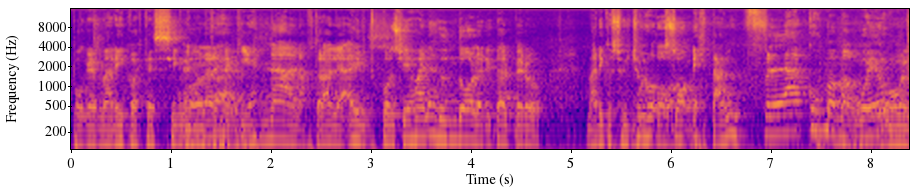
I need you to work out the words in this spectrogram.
Porque, marico, es que 5 En dólares Australia. aquí es nada en Australia. Hay, consigues vainas de un dólar y tal, pero, marico, esos bichos no- son, están flacos, mamagüeos.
